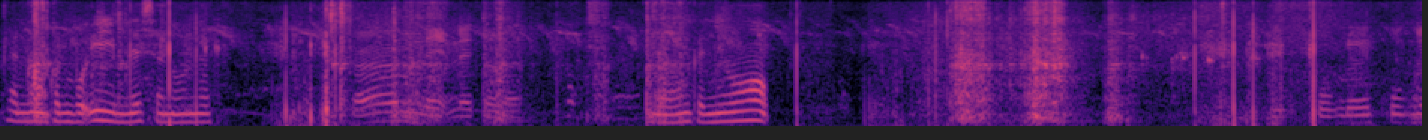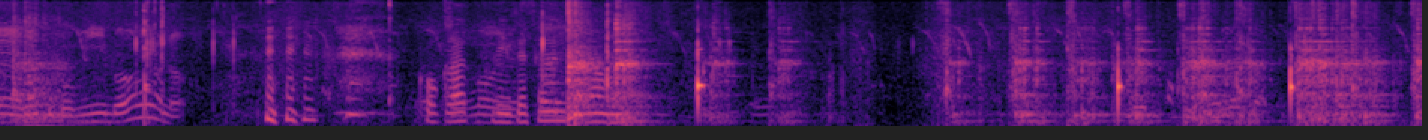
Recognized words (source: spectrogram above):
แต่น้องคนบ่อิ่มได้สนุนเลยอ้ามันเนะในตัวนั้นเดี๋ยวมันก็โยก โคกเลยโคกใหญ่แล้วก็บ่มีบ่เนาะ กกรักดีกระเทินพี่น้องเลย เพิ่มกินแล้วแบบ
